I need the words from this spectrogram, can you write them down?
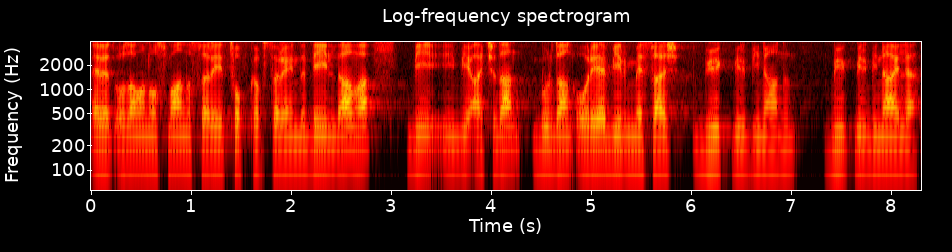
Evet o zaman Osmanlı Sarayı Topkapı Sarayı'nda değildi ama bir, bir açıdan buradan oraya bir mesaj, büyük bir binanın, büyük bir binayla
